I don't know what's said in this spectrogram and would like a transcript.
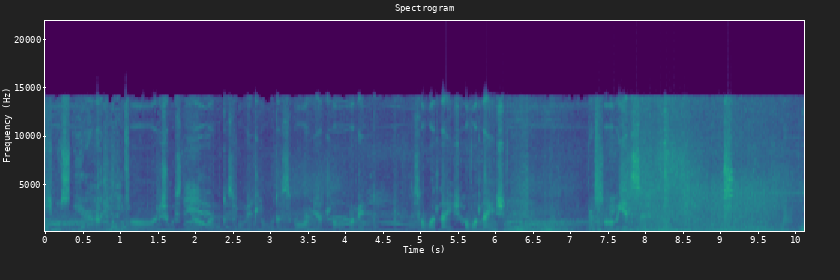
Ich muss näher ran. Prima, ich muss näher ran. Das war mir klar. Das war mir klar. Moment. Das haben wir gleich. Haben wir gleich. Aber jetzt. äh, Wo,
